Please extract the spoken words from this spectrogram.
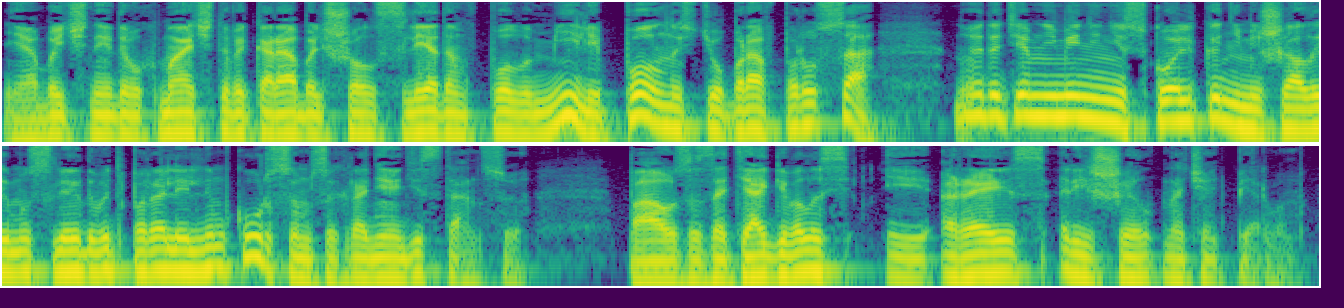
Необычный двухмачтовый корабль шел следом в полумиле, полностью убрав паруса, но это, тем не менее, нисколько не мешало ему следовать параллельным курсом, сохраняя дистанцию. Пауза затягивалась, и Рейс решил начать первым. —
